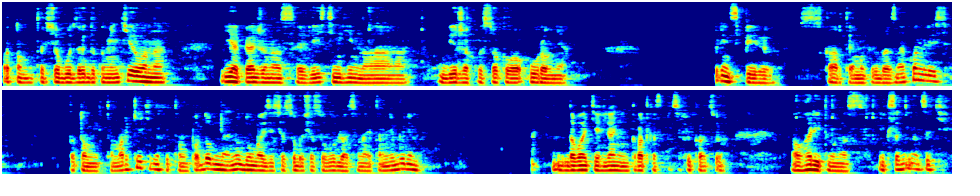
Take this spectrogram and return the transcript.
потом это все будет задокументировано. И опять же у нас листинги на биржах высокого уровня. В принципе, с картой мы как бы ознакомились. Потом у них там маркетинг и тому подобное. Но думаю, здесь особо сейчас углубляться на этом не будем. Давайте глянем кратко спецификацию. Алгоритм у нас x11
